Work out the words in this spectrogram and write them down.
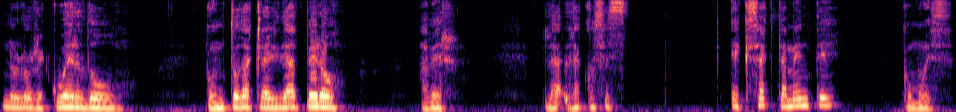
no lo recuerdo con toda claridad, pero, a ver, la, la cosa es exactamente como es.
